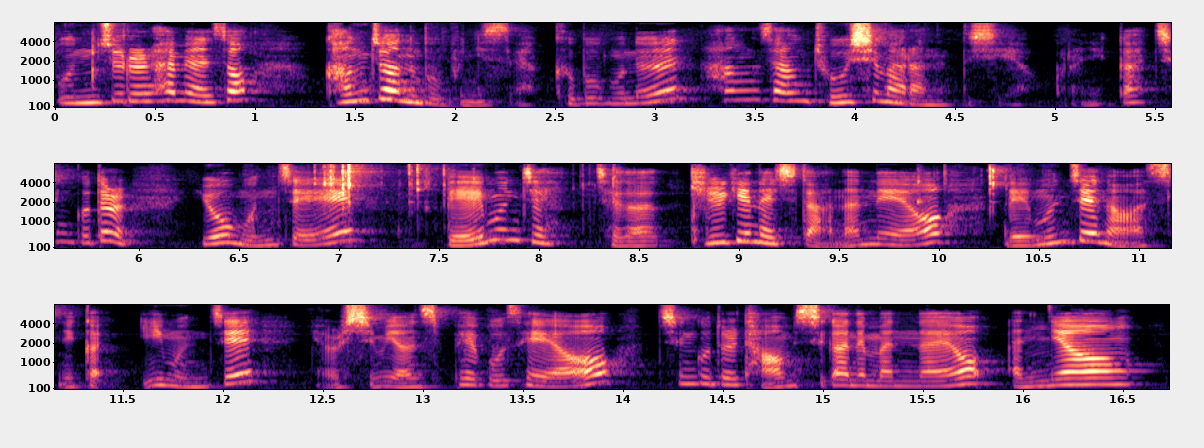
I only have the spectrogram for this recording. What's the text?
운주를 하면서 강조하는 부분이 있어요. 그 부분은 항상 조심하라는 뜻이에요. 그러니까 친구들 요 문제 네 문제 제가 길게 내지도 않았네요. 네 문제 나왔으니까 이 문제 열심히 연습해 보세요. 친구들 다음 시간에 만나요. 안녕.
